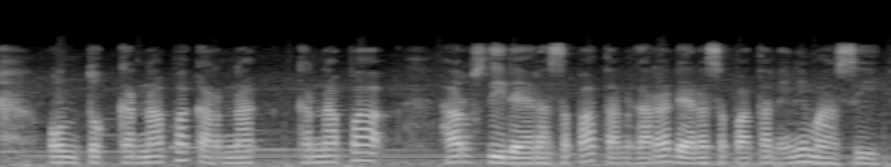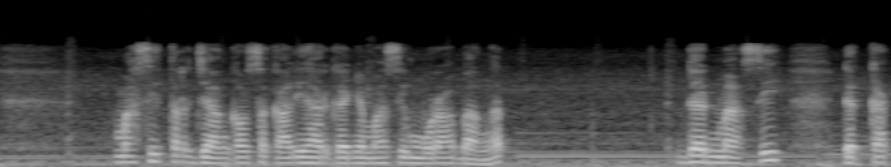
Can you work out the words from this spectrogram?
untuk kenapa? Karena kenapa harus di daerah Sepatan karena daerah Sepatan ini masih masih terjangkau sekali harganya masih murah banget dan masih dekat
